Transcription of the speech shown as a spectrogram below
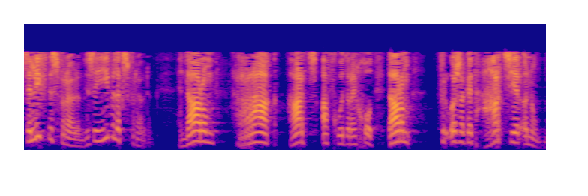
Dis 'n liefdesverhouding, dis 'n huweliksverhouding. En daarom raak hartsafgoderry God. Daarom veroorsaak dit hartseer in hom.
